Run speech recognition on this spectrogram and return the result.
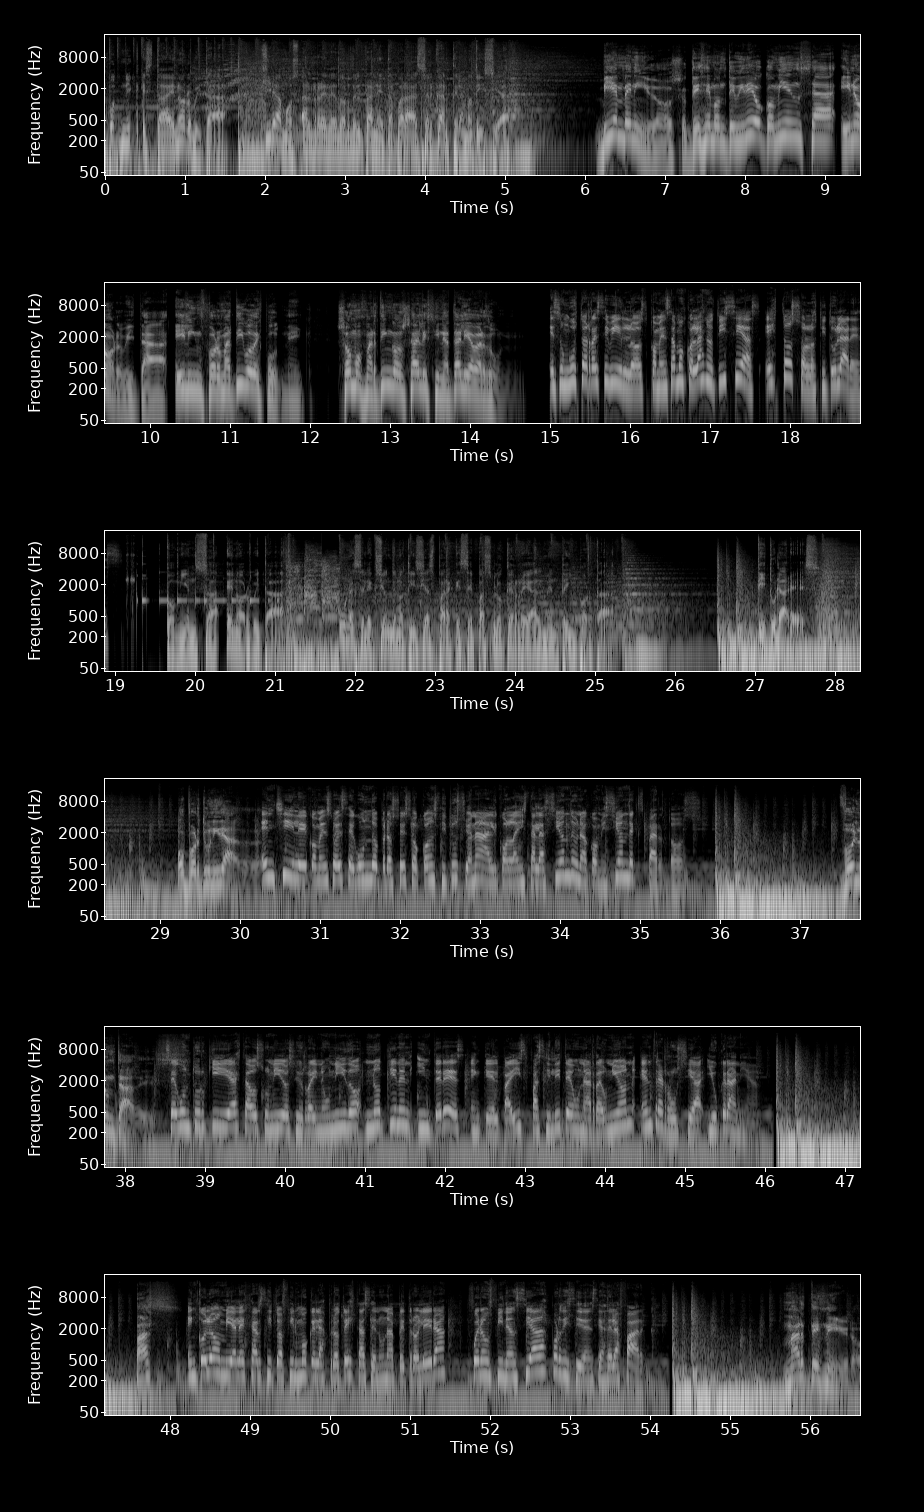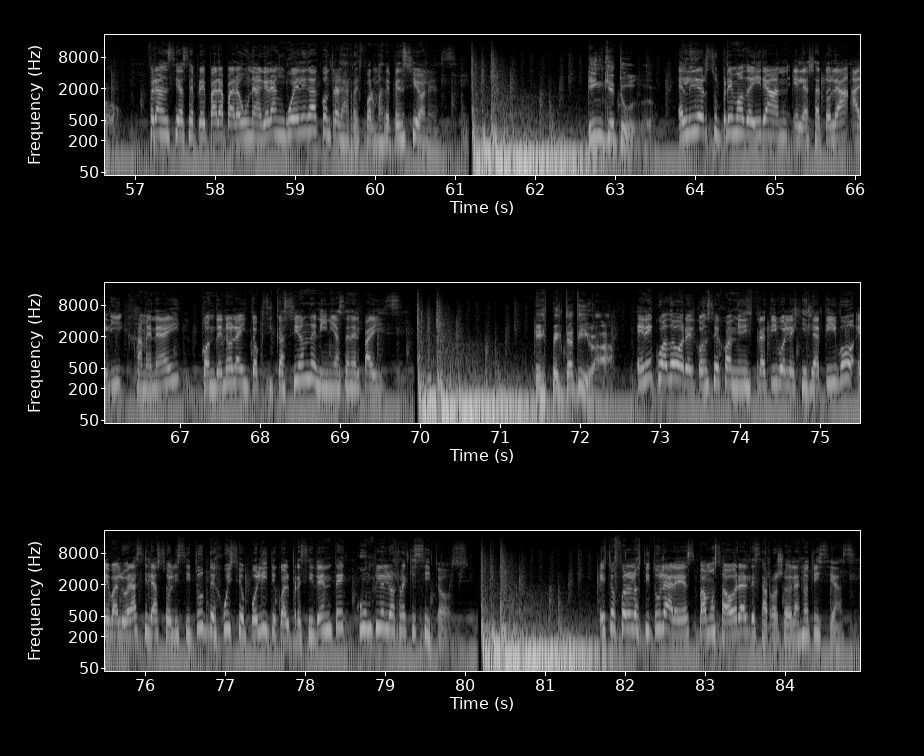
Sputnik está en órbita. Giramos alrededor del planeta para acercarte la noticia. Bienvenidos. Desde Montevideo comienza En órbita, el informativo de Sputnik. Somos Martín González y Natalia Verdún. Es un gusto recibirlos. Comenzamos con las noticias. Estos son los titulares. Comienza En órbita. Una selección de noticias para que sepas lo que realmente importa. Titulares. Oportunidad. En Chile comenzó el segundo proceso constitucional con la instalación de una comisión de expertos. Voluntades. Según Turquía, Estados Unidos y Reino Unido no tienen interés en que el país facilite una reunión entre Rusia y Ucrania. Paz. En Colombia, el ejército afirmó que las protestas en una petrolera fueron financiadas por disidencias de la FARC. Martes Negro. Francia se prepara para una gran huelga contra las reformas de pensiones. Inquietud. El líder supremo de Irán, el ayatolá Ali Khamenei, condenó la intoxicación de niñas en el país. Expectativa. En Ecuador, el Consejo Administrativo Legislativo evaluará si la solicitud de juicio político al presidente cumple los requisitos. Estos fueron los titulares, vamos ahora al desarrollo de las noticias.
